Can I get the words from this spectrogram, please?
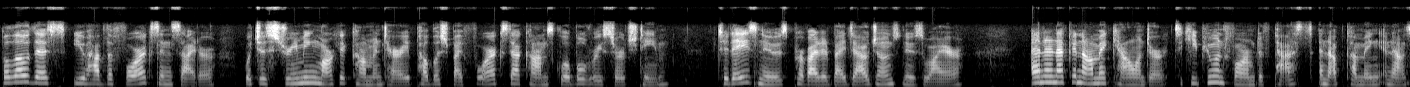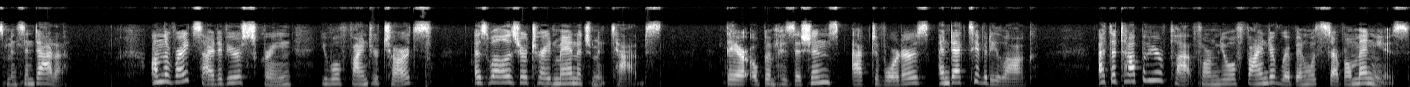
Below this, you have the Forex Insider, which is streaming market commentary published by Forex.com's global research team, today's news provided by Dow Jones Newswire, and an economic calendar to keep you informed of past and upcoming announcements and data. On the right side of your screen, you will find your charts, as well as your trade management tabs. They are open positions, active orders, and activity log. At the top of your platform, you will find a ribbon with several menus.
